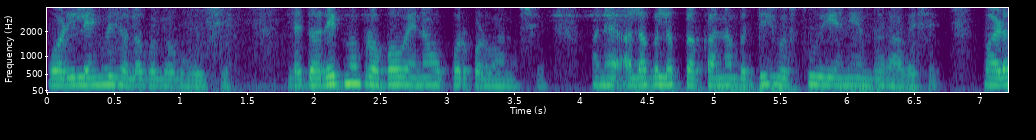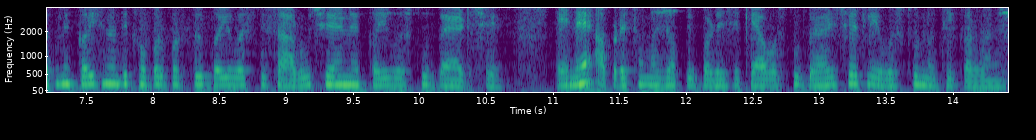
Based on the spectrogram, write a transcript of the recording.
બોડી લેંગ્વેજ અલગ અલગ હોય છે. એટલે દરેકનો પ્રભાવ એના ઉપર પડવાનો છે. અને અલગ અલગ પ્રકારના બધી જ વસ્તુ એની અંદર આવે છે. બાળકને કંઈ જ નથી ખબર પડતું કઈ વસ્તુ સારું છે અને કઈ વસ્તુ બેડ છે. એને આપણે સમજ આપવી પડે છે કે આ વસ્તુ બેડ છે એટલે એ વસ્તુ નથી કરવાની.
